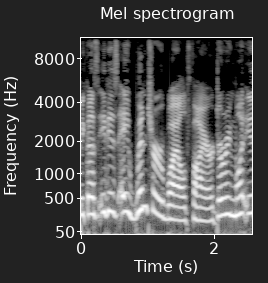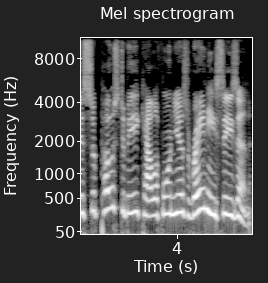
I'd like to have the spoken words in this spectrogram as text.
because it is a winter wildfire during what is supposed to be California's rainy season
